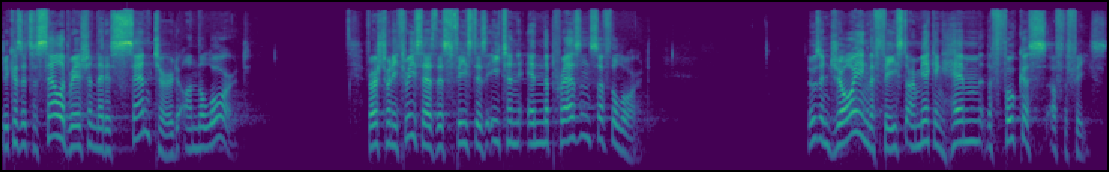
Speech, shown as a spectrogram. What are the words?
because it's a celebration that is centered on the Lord. Verse 23 says this feast is eaten in the presence of the Lord. Those enjoying the feast are making him the focus of the feast.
